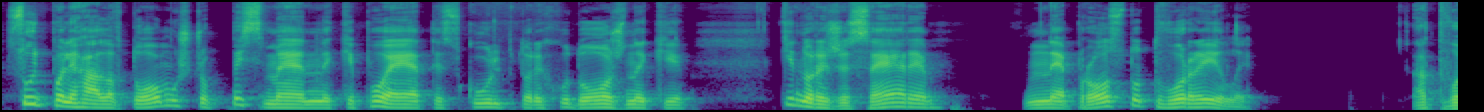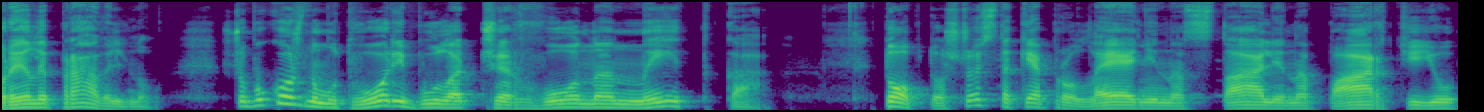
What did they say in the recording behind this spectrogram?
Суть полягала в тому, що письменники, поети, скульптори, художники, кінорежисери не просто творили, а творили правильно, щоб у кожному творі була червона нитка. Тобто щось таке про Леніна, Сталіна, партію,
